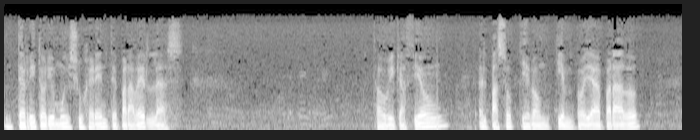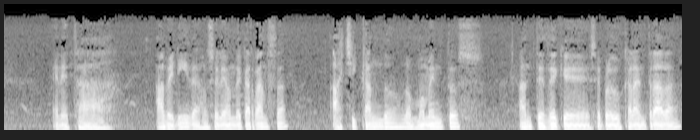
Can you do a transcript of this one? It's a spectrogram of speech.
un territorio muy sugerente para verlas. Esta ubicación, el paso lleva un tiempo ya parado en esta avenida José León de Carranza, achicando los momentos antes de que se produzca la entrada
